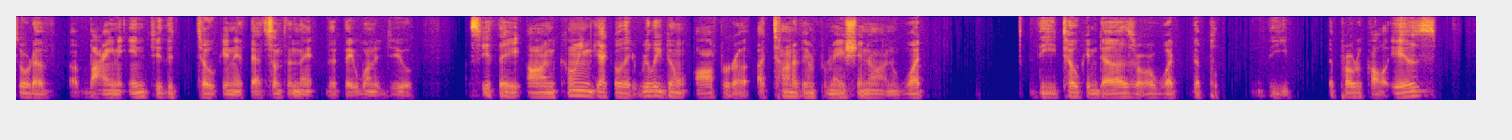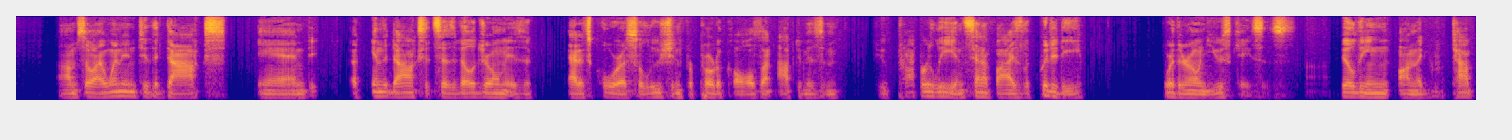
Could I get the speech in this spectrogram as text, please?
sort of uh, buying into the token if that's something that, that they want to do. See if they on CoinGecko they really don't offer a, a ton of information on what the token does or what the the the protocol is. Um, so I went into the docs, and uh, in the docs it says Velodrome is a, at its core a solution for protocols on optimism to properly incentivize liquidity for their own use cases, uh, building on the top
